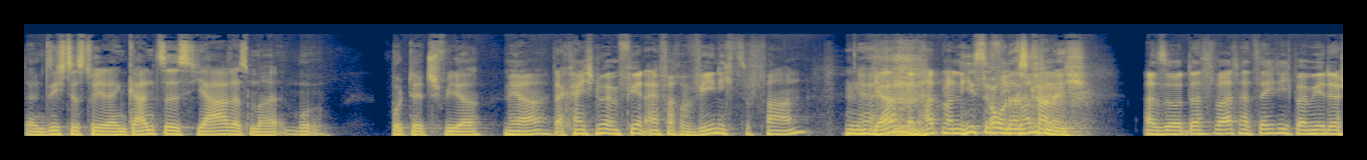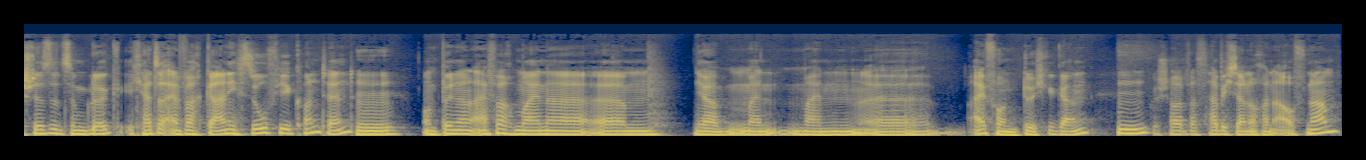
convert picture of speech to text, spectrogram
Dann sichtest du ja dein ganzes Jahres-Footage wieder. Ja, da kann ich nur empfehlen, einfach wenig zu fahren. Ja, Dann hat man nicht so Oh, viel das Content. kann ich. Also das war tatsächlich bei mir der Schlüssel zum Glück. Ich hatte einfach gar nicht so viel Content Mhm. und bin dann einfach meine, ähm, ja, mein, mein äh, iPhone durchgegangen, Mhm. geschaut, was habe ich da noch in Aufnahmen.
